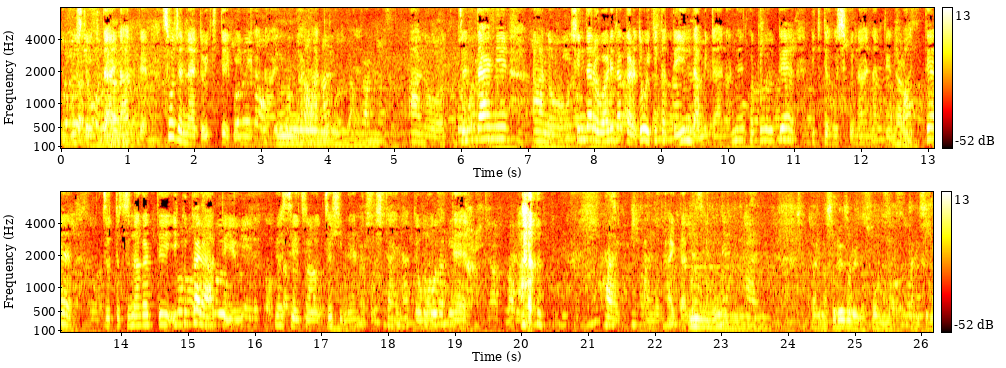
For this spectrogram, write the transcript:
残しておきたいなってそうじゃないと生きていく意味がないのかなと思ってあの絶対にあの死んだら終わりだからどう生きたっていいんだみたいなねことで生きてほしくないなっていうのもあってずっとつながっていくからっていうメッセージをぜひね残したいなって思って はい。あの書いたんですけどね。はいまあ、今それぞれの本に対する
